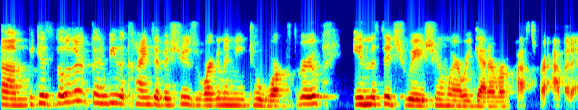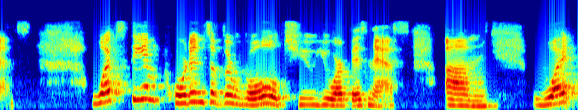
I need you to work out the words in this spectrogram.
um, because those are going to be the kinds of issues we're going to need to work through in the situation where we get a request for evidence. What's the importance of the role to your business? Um, what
